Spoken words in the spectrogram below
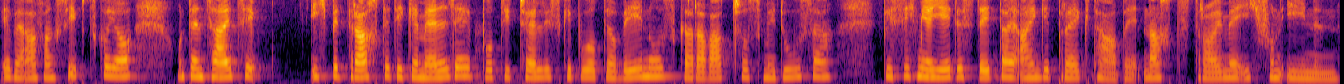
eben Anfang 70er Jahre. Und dann sagt sie, ich betrachte die Gemälde Botticellis Geburt der Venus, Caravaggios Medusa, bis ich mir jedes Detail eingeprägt habe. Nachts träume ich von ihnen.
